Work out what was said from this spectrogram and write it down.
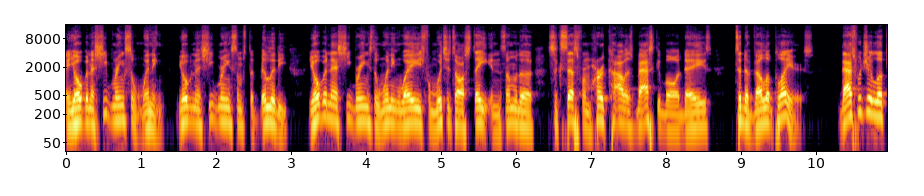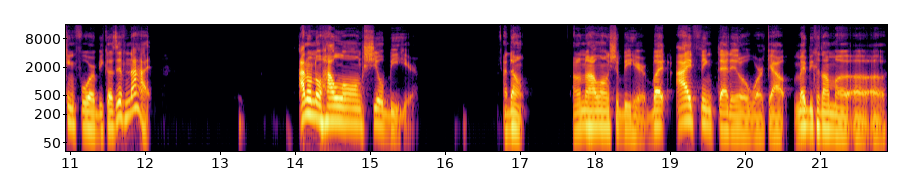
and you're hoping that she brings some winning. You're hoping that she brings some stability. You're hoping that she brings the winning wage from Wichita State and some of the success from her college basketball days to develop players. That's what you're looking for. Because if not, I don't know how long she'll be here. I don't. I don't know how long she'll be here, but I think that it'll work out. Maybe because I'm a, a, a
